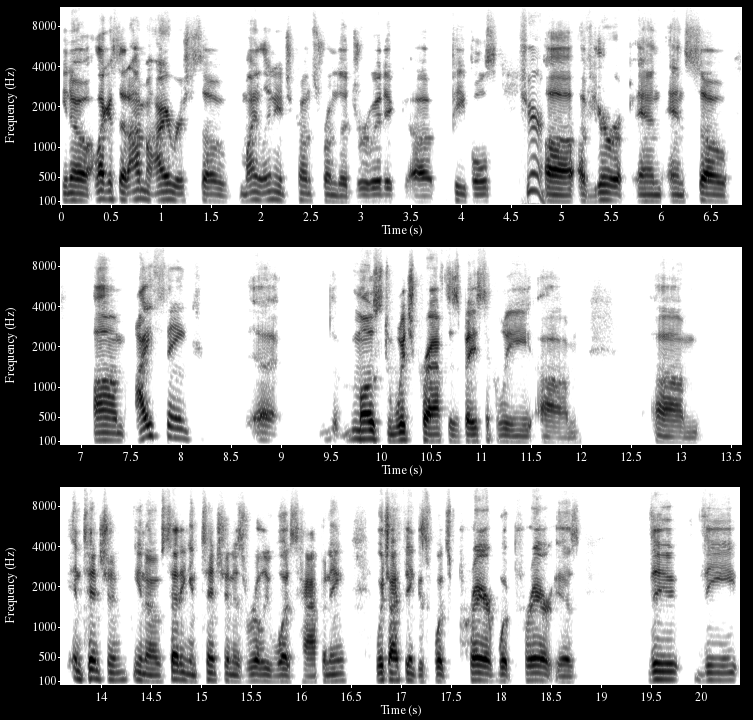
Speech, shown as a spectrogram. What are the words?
You know, like I said, I'm Irish, so my lineage comes from the Druidic uh, peoples Sure. uh, of Europe, and and so um, I think uh, most witchcraft is basically um, um, intention. You know, setting intention is really what's happening, which I think is what's prayer. What prayer is. The the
